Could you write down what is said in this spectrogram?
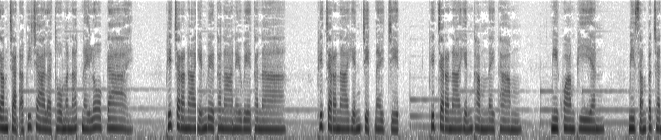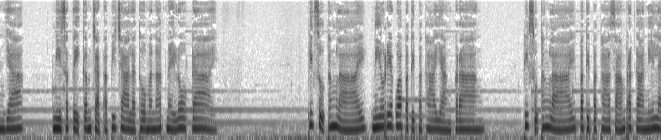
กำจัดอภิชาและโทมนัสในโลกได้ พิจารณาเห็นเวทนาในเวทนา พิจารณาเห็นจิตในจิต พิจารณาเห็นธรรมในธรรม มีความเพียร มีสัมปชัญญะ มีสติกำจัดอภิชาและโทมนัสในโลกได้ ภิกษุทั้งหลายนี้เรียกว่าปฏิปทาอย่างกลาง ภิกษุทั้งหลายปฏิปทาสามประการนี้แล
